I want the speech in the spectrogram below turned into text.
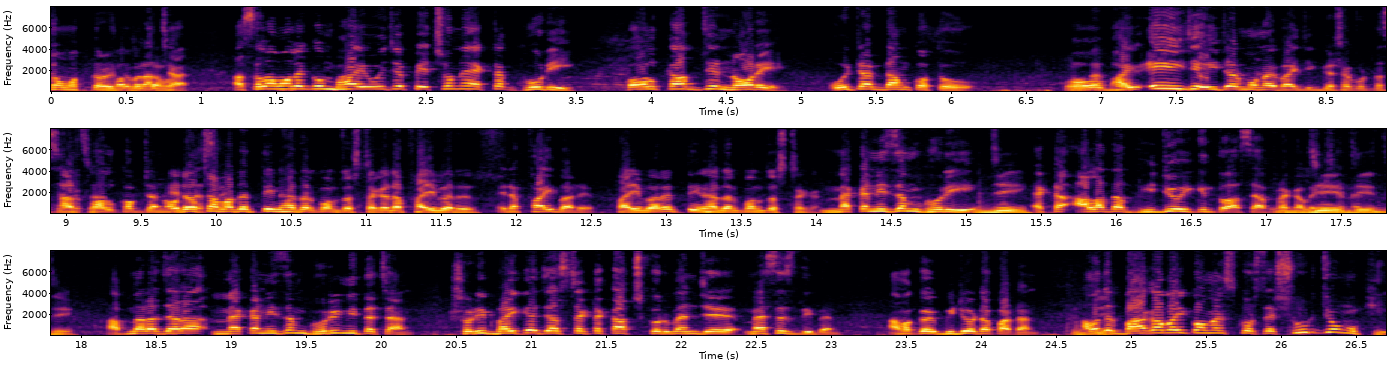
চমৎকার হইতে পারে। আচ্ছা আসসালামু আলাইকুম ভাই ওই যে পেছনে একটা ঘড়ি কল কাপ যে নড়ে ওইটার দাম কত? ও? ভাই এই যে এইটার মনে হয় ভাই জিজ্ঞাসা করতেছে আচ্ছা কল এটা হচ্ছে আমাদের তিন হাজার পঞ্চাশ টাকা এটা ফাইবারের এটা ফাইবারের ফাইবারের তিন হাজার পঞ্চাশ টাকা। মেকানিজম ঘড়ি জি। একটা আলাদা ভিডিওই কিন্তু আছে আপনার জি কালেকশনে জি জি। আপনারা যারা মেকানিজম ঘড়ি নিতে চান শরীফ ভাইকে জাস্ট একটা কাজ করবেন যে মেসেজ দিবেন আমাকে ওই ভিডিওটা পাঠান। আমাদের বাগা ভাই কমেন্টস করছে সূর্যমুখী।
